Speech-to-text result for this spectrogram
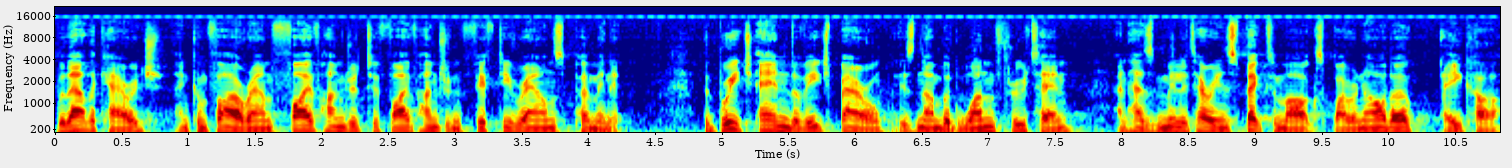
without the carriage and can fire around 500 to 550 rounds per minute. The breech end of each barrel is numbered 1 through 10 and has military inspector marks by Rinaldo A. Carr.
